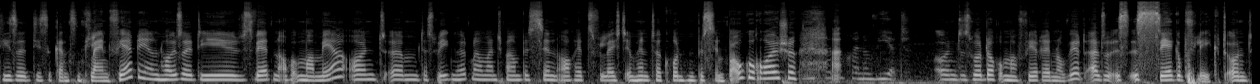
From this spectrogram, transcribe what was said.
diese, diese ganzen kleinen Ferienhäuser, die werden auch immer mehr und ähm, deswegen hört man manchmal ein bisschen auch jetzt vielleicht im Hintergrund ein bisschen Baugeräusche. Renoviert. Und es wird auch immer viel renoviert. Also es ist sehr gepflegt und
